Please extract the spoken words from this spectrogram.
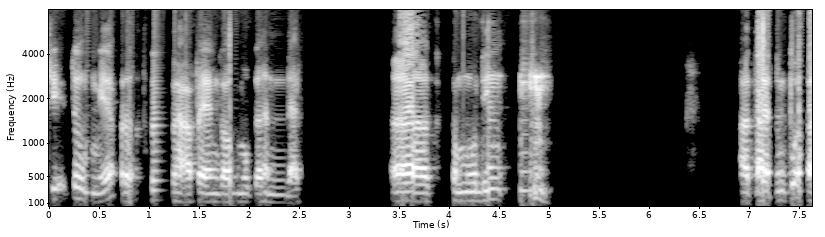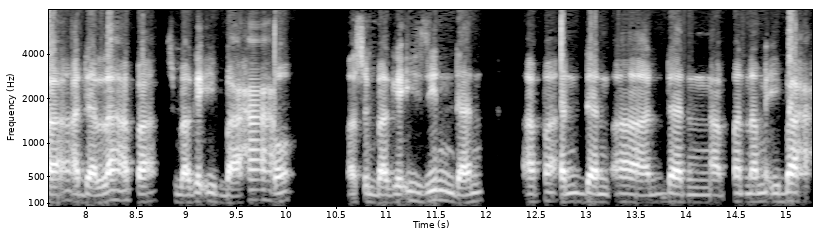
itu ya, perbuatlah apa yang kau kehendak. Uh, kemudian aturan kedua adalah apa? Sebagai ibahah atau uh, sebagai izin dan apa dan dan, uh, dan apa nama ibahah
